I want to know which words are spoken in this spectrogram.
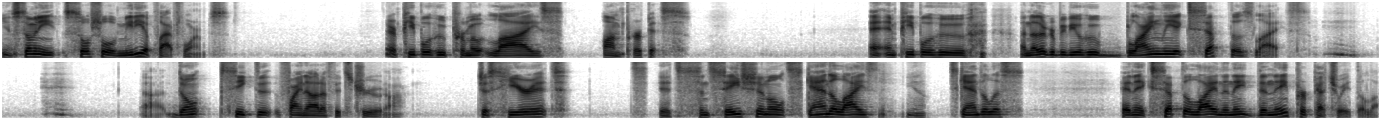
you know, so many social media platforms. There are people who promote lies on purpose. And, and people who, another group of people who blindly accept those lies. Uh, don't seek to find out if it's true or not. Just hear it. It's, it's sensational, scandalizing, you know, scandalous. And they accept the lie and then they, then they perpetuate the lie.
